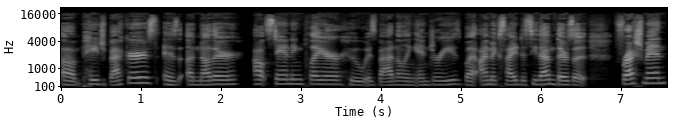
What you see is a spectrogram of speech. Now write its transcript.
Um, Paige Bueckers is another outstanding player who is battling injuries, but I'm excited to see them. There's a freshman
